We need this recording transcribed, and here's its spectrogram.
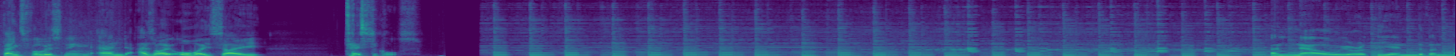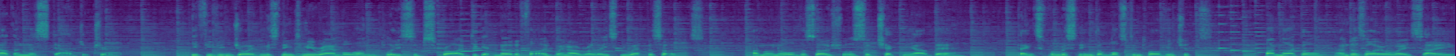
Thanks for listening. And as I always say, testicles. And now we are at the end of another nostalgia trip. If you've enjoyed listening to me ramble on, please subscribe to get notified when I release new episodes. I'm on all the socials, so check me out there. Thanks for listening to Lost in 12 Inches. I'm Michael, and as I always say,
